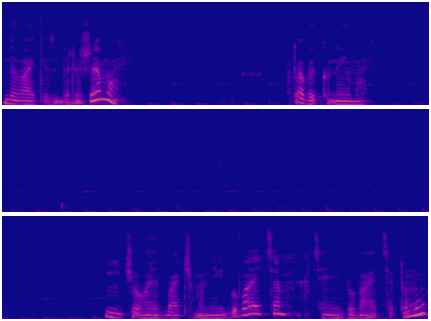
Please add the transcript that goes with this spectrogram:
Давайте збережемо та виконуємо. І нічого, як бачимо, не відбувається. А це не відбувається тому,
